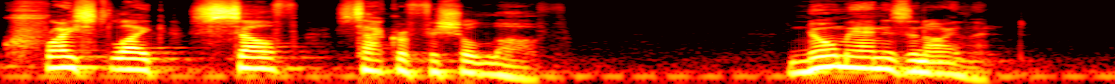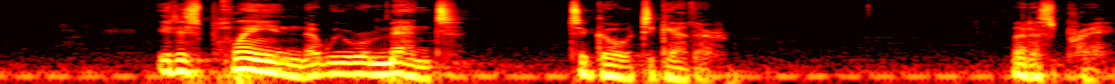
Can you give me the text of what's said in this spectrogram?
Christ like self sacrificial love. No man is an island. It is plain that we were meant to go together. Let us pray.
